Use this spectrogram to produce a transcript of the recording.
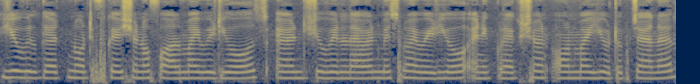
you will get notification of all my videos and you will never miss my video any collection on my youtube channel.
